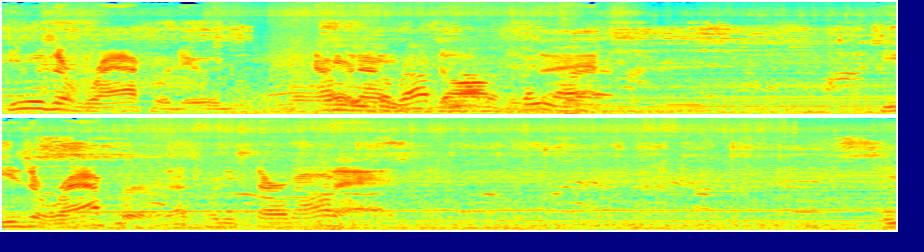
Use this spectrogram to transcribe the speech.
he was a rapper, dude. He's a Eminem rapper, not a dogged his singer. ass. He's a rapper. That's what he started out as. He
